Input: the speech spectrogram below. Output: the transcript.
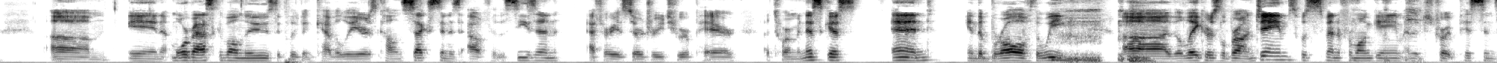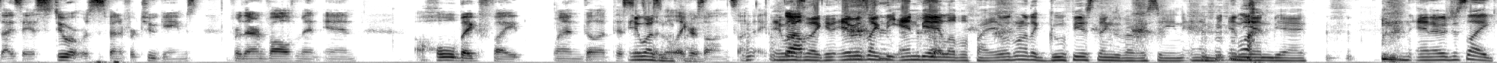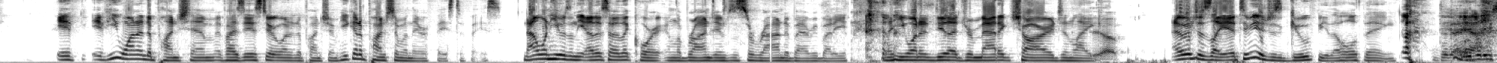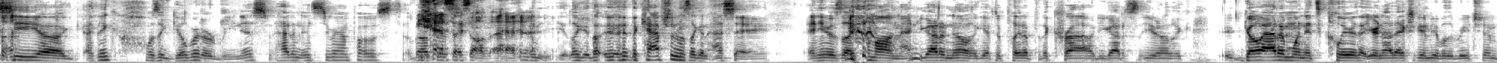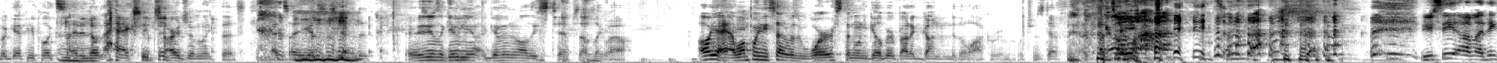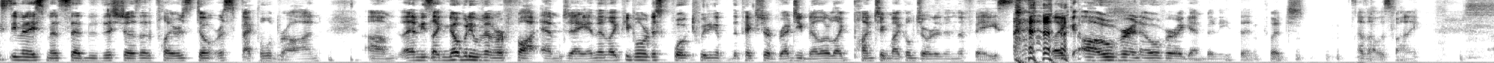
Um, in more basketball news, the Cleveland Cavaliers, Collin Sexton is out for the season after he had surgery to repair a torn meniscus. And in the brawl of the week, uh, the Lakers' LeBron James was suspended for one game, and the Detroit Pistons' Isaiah Stewart was suspended for two games for their involvement in a whole big fight when the Pistons It wasn't the Lakers fight. on Sunday. It Well, was like it was like the NBA level fight. It was one of the goofiest things I've ever seen in, in the NBA. and it was just like if if he wanted to punch him, if Isaiah Stewart wanted to punch him, he could have punched him when they were face to face. Not when he was on the other side of the court and LeBron James was surrounded by everybody, and he wanted to do that dramatic charge and like Yeah. I was just like to me it's just goofy the whole thing. Did anybody see? Uh, I think was it Gilbert Arenas had an Instagram post about this? yes, I saw that. And, like the, the caption was like an essay, and he was like, "Come on, man, you got to know. Like you have to play it up to the crowd. You got to, you know, like go at him when it's clear that you're not actually gonna be able to reach him, but get people excited. Uh-huh. Don't actually charge him like this. That's how you get suspended." It was, he was like giving me giving me all these tips. I was like, "Wow." Oh yeah, at one point he said it was worse than when Gilbert brought a gun into the locker room, which was definitely. you see, um, I think Stephen A. Smith said that this shows that the players don't respect LeBron, um, and he's like nobody would have ever fought MJ, and then like people were just quote tweeting the picture of Reggie Miller like punching Michael Jordan in the face, like over and over again beneath it, which I thought was funny.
